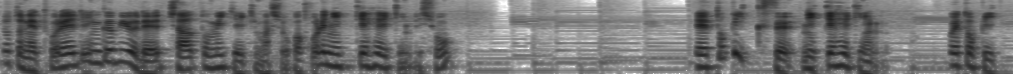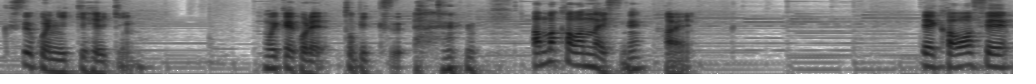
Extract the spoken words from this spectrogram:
ちょっとね、 TradingView でチャート見ていきましょうか。これ日経平均でしょ？で、 TOPIX、日経平均。これ TOPIX、これ日経平均。もう一回これ、 TOPIX。あんま変わんないですね。はい。で、為替、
